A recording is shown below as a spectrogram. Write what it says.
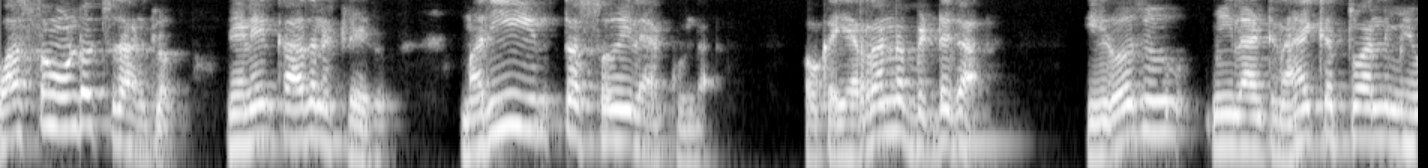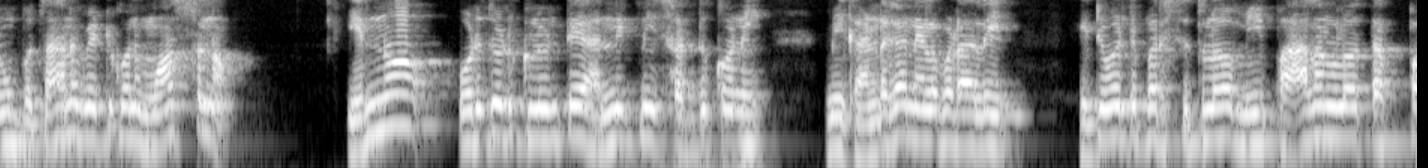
వాస్తవం ఉండొచ్చు దాంట్లో. నేనేం కాదనట్లేదు. మరీ ఇంత సోయి లేకుండా ఒక ఎర్రన్న బిడ్డగా ఈరోజు మీలాంటి నాయకత్వాన్ని మేము భుజాన పెట్టుకొని మోస్తున్నాం. ఎన్నో ఒడిదొడుకులుంటే అన్నిటినీ సర్దుకొని మీకు అండగా నిలబడాలి. ఎటువంటి పరిస్థితుల్లో మీ పాలనలో తప్ప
